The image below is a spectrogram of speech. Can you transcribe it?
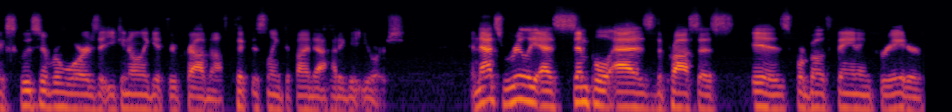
exclusive rewards that you can only get through crowdmouth. Click this link to find out how to get yours. And that's really as simple as the process is for both fan and creator.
